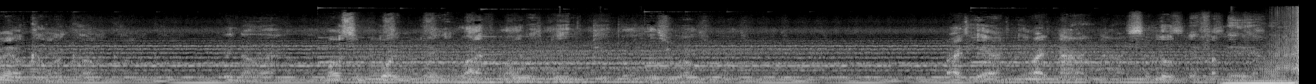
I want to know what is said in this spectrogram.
Time will come and go. We know that. The most important thing in life will always be the people in this room. Right here, right now. Salute me, familia.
